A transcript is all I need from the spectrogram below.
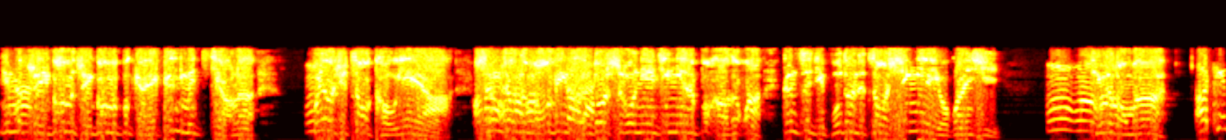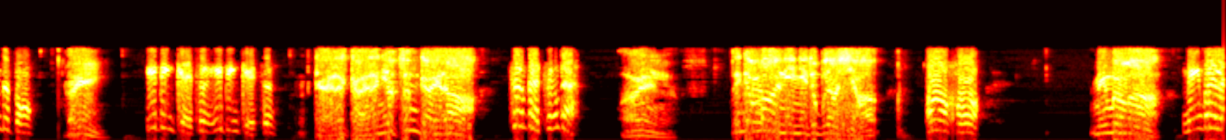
你们啊嘴巴嘛，嘴巴嘛不改，跟你们讲了，嗯不要去造口业啊！哦身上的毛病很多时候念经念的不好的话，跟自己不断的造心业有关系，嗯嗯。听得懂吗？啊，听得懂，哎，一定改正，一定改正，改了改了，你要真改的。真的真的。哎呀，人家骂你你都不要想，哦，好，明白吗？明白了，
